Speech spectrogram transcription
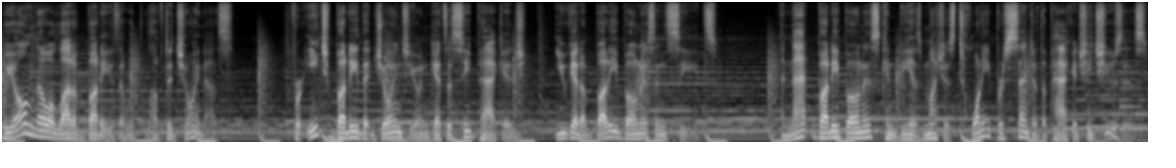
we all know a lot of buddies that would love to join us. For each buddy that joins you and gets a seed package, you get a buddy bonus in seeds. And that buddy bonus can be as much as 20% of the package he chooses.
